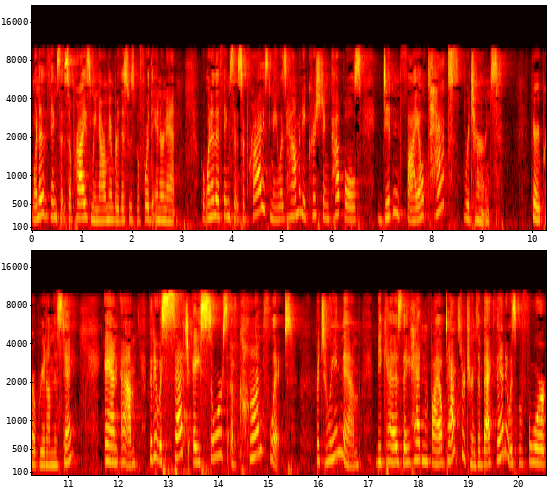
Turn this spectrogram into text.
one of the things that surprised me, now remember this was before the internet, but one of the things that surprised me was how many Christian couples didn't file tax returns. Very appropriate on this day. And um, that it was such a source of conflict between them because they hadn't filed tax returns. And back then it was before,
